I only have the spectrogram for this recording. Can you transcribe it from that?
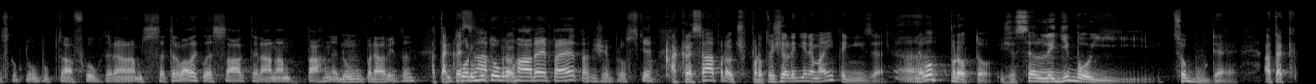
schopnou poptávkou, která nám se trvale klesá, která nám táhne dolů hmm. právě ten a tak formu tomu proč? HDP, takže prostě... A klesá proč? Protože lidi nemají peníze? Nebo proto, že se lidi bojí, co bude a tak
